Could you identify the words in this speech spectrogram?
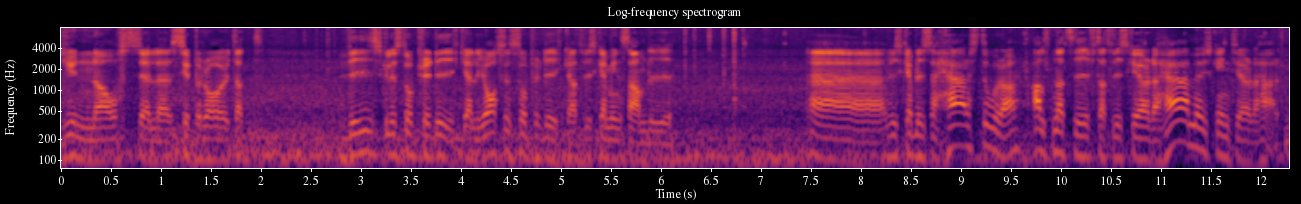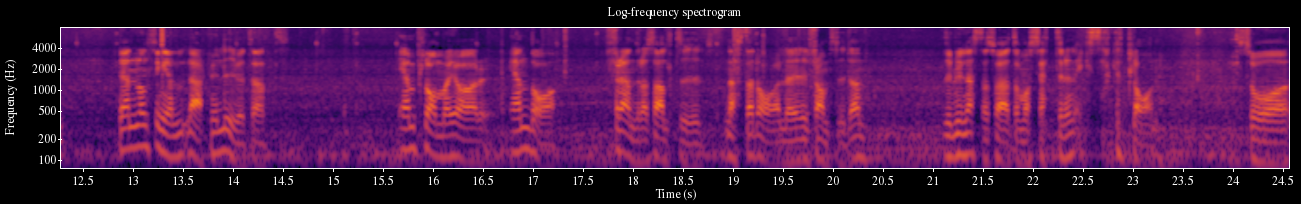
gynna oss eller se bra ut att vi skulle stå och predika, eller jag skulle stå och predika att vi ska minsann bli Eh, vi ska bli så här stora. Alternativt att vi ska göra det här, men vi ska inte göra det här. Det är någonting jag har lärt mig i livet att en plan man gör en dag förändras alltid nästa dag eller i framtiden. Det blir nästan så att om man sätter en exakt plan så,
